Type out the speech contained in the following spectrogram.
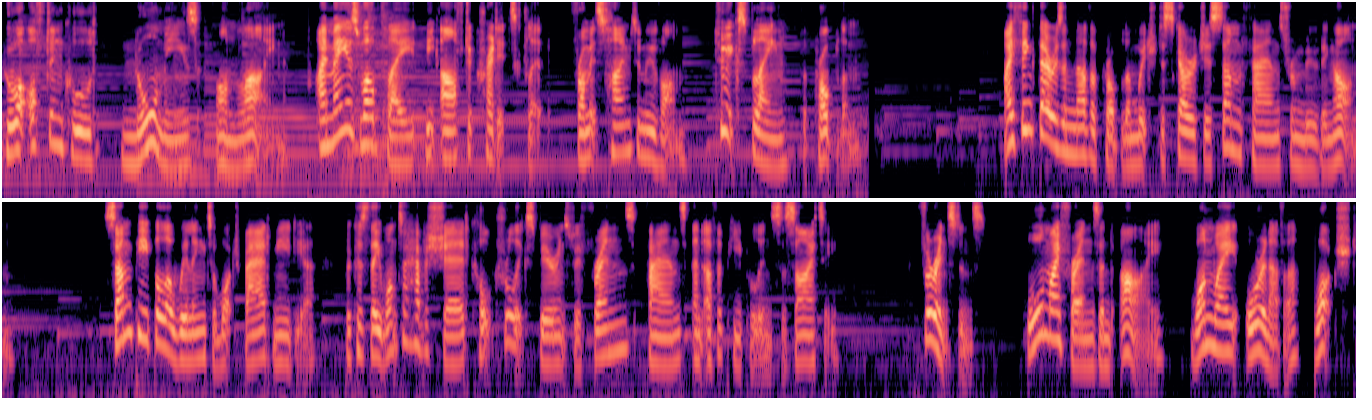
who are often called normies online. I may as well play the after credits clip from It's Time to Move On to explain the problem. I think there is another problem which discourages some fans from moving on. Some people are willing to watch bad media because they want to have a shared cultural experience with friends, fans, and other people in society. For instance, all my friends and I, one way or another, watched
